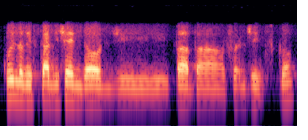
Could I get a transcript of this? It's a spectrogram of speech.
quello che sta dicendo oggi Papa Francesco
